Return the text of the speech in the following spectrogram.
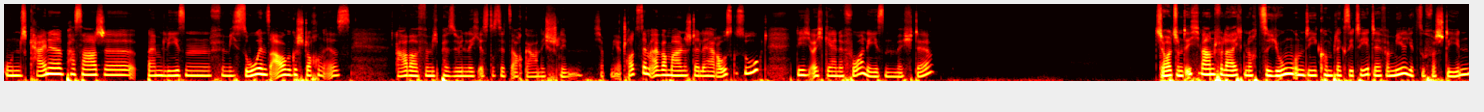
und keine Passage beim Lesen für mich so ins Auge gestochen ist. Aber für mich persönlich ist das jetzt auch gar nicht schlimm. Ich habe mir trotzdem einfach mal eine Stelle herausgesucht, die ich euch gerne vorlesen möchte. George und ich waren vielleicht noch zu jung, um die Komplexität der Familie zu verstehen,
